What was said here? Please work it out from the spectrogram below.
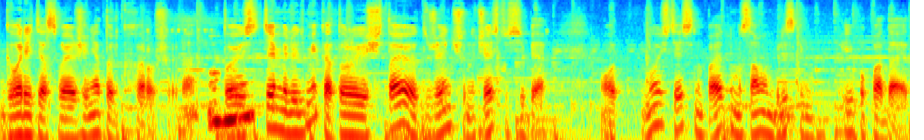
говорить о своей жене только хорошее, да. Угу. То есть теми людьми, которые считают женщину частью себя. Вот. Ну, естественно, поэтому самым близким и попадает.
